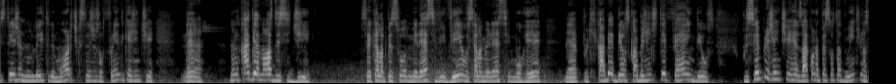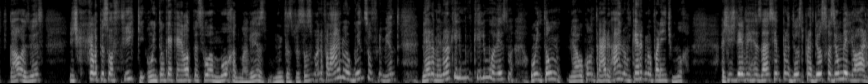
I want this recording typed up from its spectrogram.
esteja no leito de morte, que esteja sofrendo, que a gente, né, não cabe a nós decidir se aquela pessoa merece viver ou se ela merece morrer, né? Porque cabe a Deus, cabe a gente ter fé em Deus. Por sempre a gente rezar quando a pessoa está doente no hospital, às vezes, a gente quer que aquela pessoa fique, ou então quer que aquela pessoa morra de uma vez. Muitas pessoas podem falar, ah, não aguento sofrimento, né? Era melhor que ele, que ele morresse. Ou então, né, ao contrário, ah, não quero que meu parente morra. A gente deve rezar sempre para Deus, para Deus fazer o melhor,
